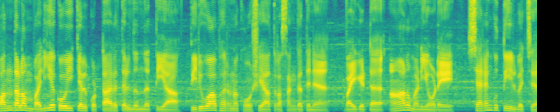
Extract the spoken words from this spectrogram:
പന്തളം വലിയ കോയിക്കൽ കൊട്ടാരത്തിൽ നിന്നെത്തിയ തിരുവാഭരണ ഘോഷയാത്ര സംഘത്തിന് വൈകിട്ട് ആറു മണിയോടെ ശരംകുത്തിയിൽ വെച്ച്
